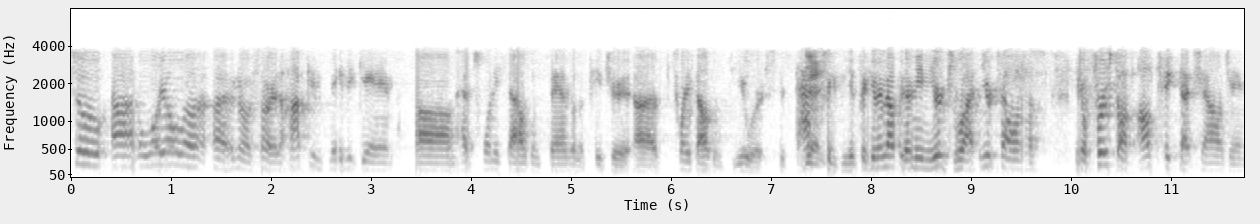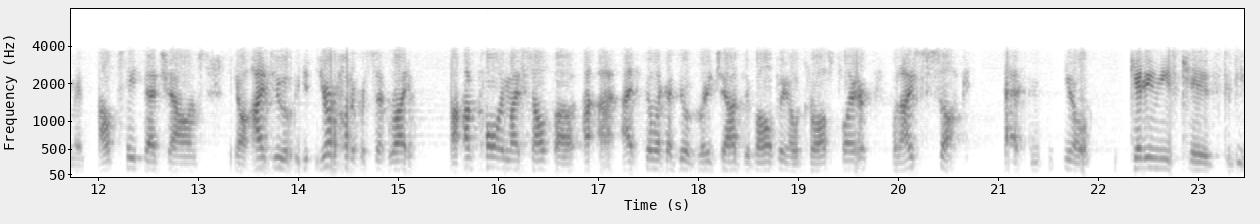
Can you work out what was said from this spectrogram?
so uh, the Loyola, uh, no, sorry, the Hopkins Navy game um, had 20,000 fans on the Patriot, uh, 20,000 viewers. Is that Yeah. significant enough? I mean, you're dri- you're telling us, you know, first off, I'll take that challenge, Eamon. I'll take that challenge. You know, I do. You're 100% right. I- I'm calling myself out. I, I I feel like I do a great job developing a lacrosse player, but I suck at you know getting these kids to be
